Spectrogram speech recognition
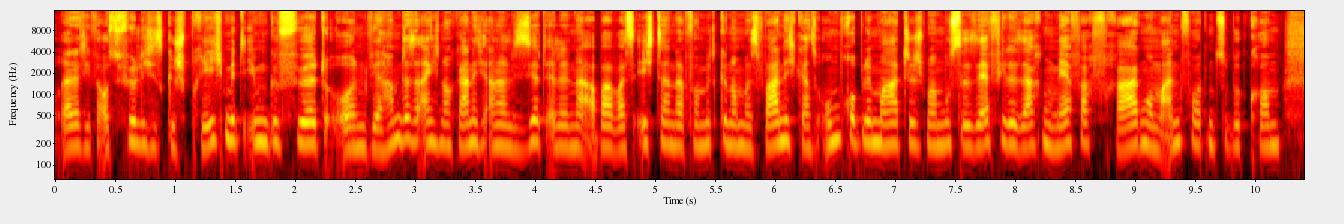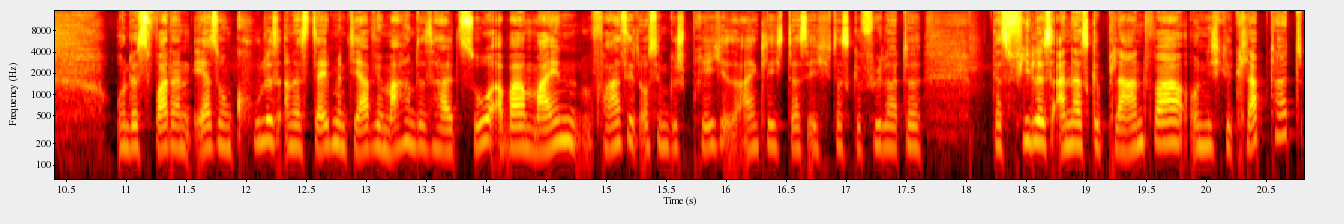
relativ ausführliches Gespräch mit ihm geführt und wir haben das eigentlich noch gar nicht analysiert, Elena. Aber was ich dann davon mitgenommen habe, es war nicht ganz unproblematisch. Man musste sehr viele Sachen mehrfach fragen, um Antworten zu bekommen. Und es war dann eher so ein cooles Understatement. Ja, wir machen das halt so. Aber mein Fazit aus dem Gespräch ist eigentlich, dass ich das Gefühl hatte, dass vieles anders geplant war und nicht geklappt hat.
